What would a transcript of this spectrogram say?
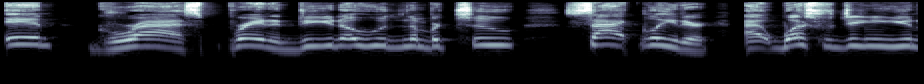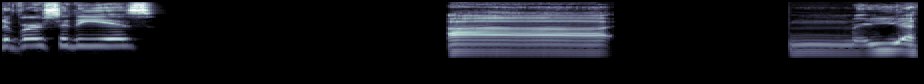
within grasp. Brandon, do you know who the number two sack leader at West Virginia University is? Uh, mm, you,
